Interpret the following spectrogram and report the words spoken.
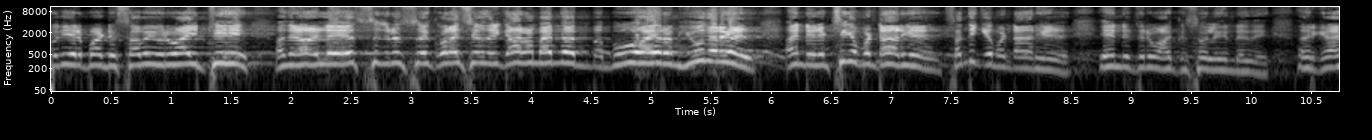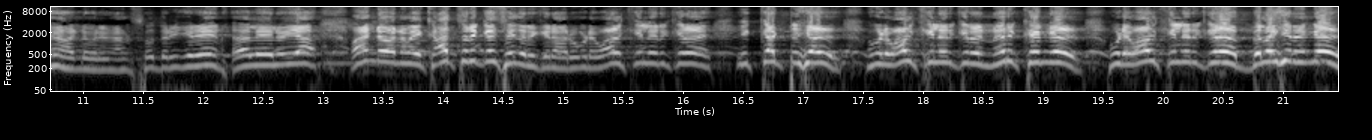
புதிய ஏற்பாட்டு சபை உருவாயிற்று. அந்த நாளிலே கிறிஸ்து கொலை செய்வதற்கு காரணமாக இருந்த மூவாயிரம் யூதர்கள் அன்று ரட்சிக்கப்பட்டார்கள் சந்திக்கப்பட்டார்கள் என்று திருவாக்கு சொல்லுகின்றது. அதற்காக ஆண்டவரை நான் சோதரிக்கிறேன். ஆண்டவர் நம்மை காத்திருக்க செய்திருக்கிறார். உங்களுடைய வாழ்க்கையில் இருக்கிற இக்கட்டுகள் உங்களுடைய வாழ்க்கையில் இருக்கிற நெருக்கங்கள் உங்களுடைய வாழ்க்கையில் இருக்கிற விலகினங்கள்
